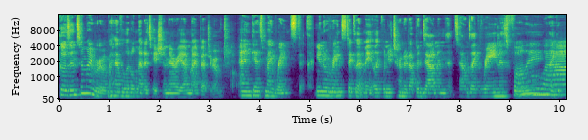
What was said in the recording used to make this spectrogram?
goes into my room. I have a little meditation area in my bedroom and gets my rain stick. You know, rain stick that may like when you turn it up and down and it sounds like rain is falling. Ooh, Like wow.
